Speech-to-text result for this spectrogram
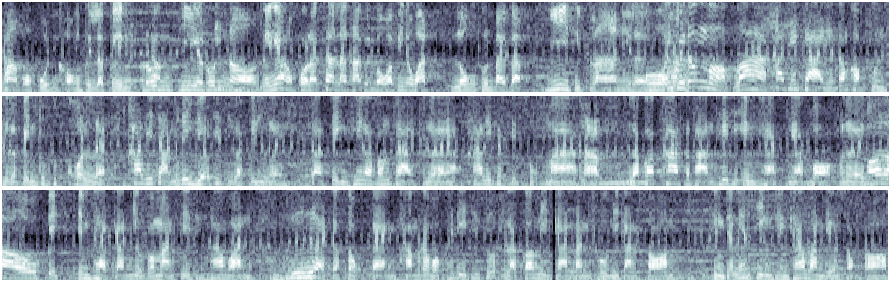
ความอบอุ่นของศิลปิน รุ่นพี่รุ่นน้อง ในแง่ของโปรดักชันแล้วครับเห็นบอกว่าพี่นวัดลงทุนไปแบบ 20 ล้านนี้เลยโอ้ยคือต้องบอกว่าค่าใช้จ่ายเนี่ยต้องขอบคุณศิลปินทุก ๆ คนเลยค่าใช้จ่ายไม่ได้เยอะที่ศิลปินเลย แต่สิ่งที่เราต้องจ่ายคืออะไรฮะค่าลิขสิทธิ์สูงมากครับแล้วก็ค่าสถานที่ที่ Impact เนี่ยบอกเลยเพราะเราปิด Impact กันอยู่ประมาณ 4-5 วัน เพื่อจะตกแต่งทำระบบให้ดีที่สุด แล้วก็มีการรันทรูมีการซ้อมถึงจะเล่นจริงเพียงแค่วันเดียวสองรอบ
